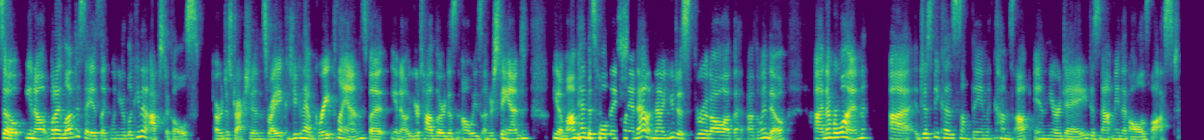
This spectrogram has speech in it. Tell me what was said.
So you know what i love to say is like when you're looking at obstacles or distractions right? Because you can have great plans but you know your toddler doesn't always understand you know mom had this whole day planned out now you just threw it all out the out the window. Uh, number one uh, just because something comes up in your day does not mean that all is lost.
